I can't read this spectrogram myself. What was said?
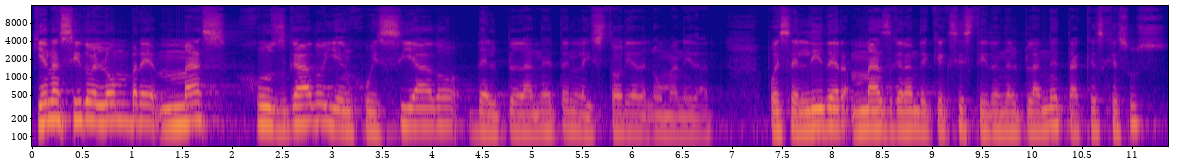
¿Quién ha sido el hombre más juzgado y enjuiciado del planeta en la historia de la humanidad? Pues el líder más grande que ha existido en el planeta, que es Jesús.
